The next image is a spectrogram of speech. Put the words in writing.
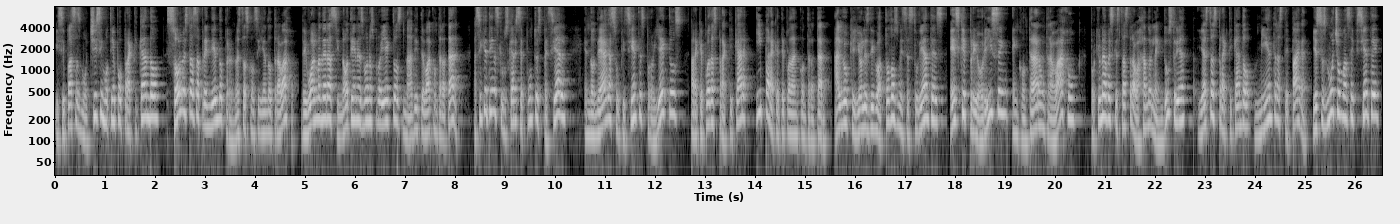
Y si pasas muchísimo tiempo practicando, solo estás aprendiendo pero no estás consiguiendo trabajo. De igual manera, si no tienes buenos proyectos, nadie te va a contratar. Así que tienes que buscar ese punto especial en donde hagas suficientes proyectos para que puedas practicar y para que te puedan contratar. Algo que yo les digo a todos mis estudiantes es que prioricen encontrar un trabajo porque una vez que estás trabajando en la industria, ya estás practicando mientras te pagan. Y esto es mucho más eficiente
